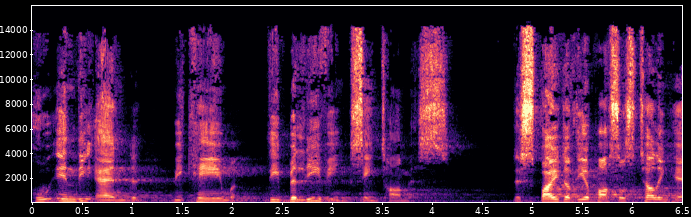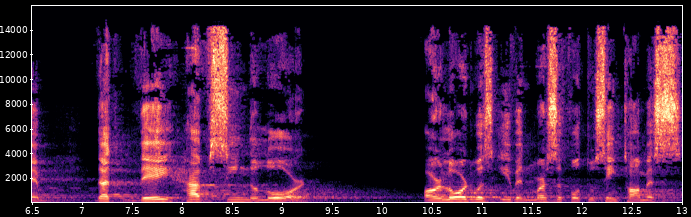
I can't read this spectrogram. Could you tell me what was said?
who in the end became the believing St. Thomas, despite of the apostles telling him that they have seen the Lord. Our Lord was even merciful to St. Thomas,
